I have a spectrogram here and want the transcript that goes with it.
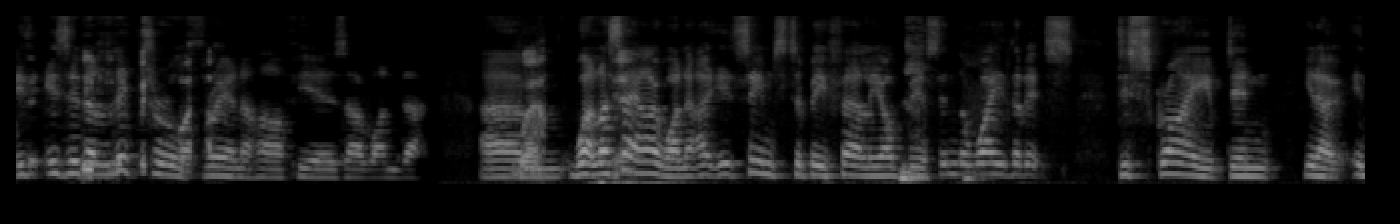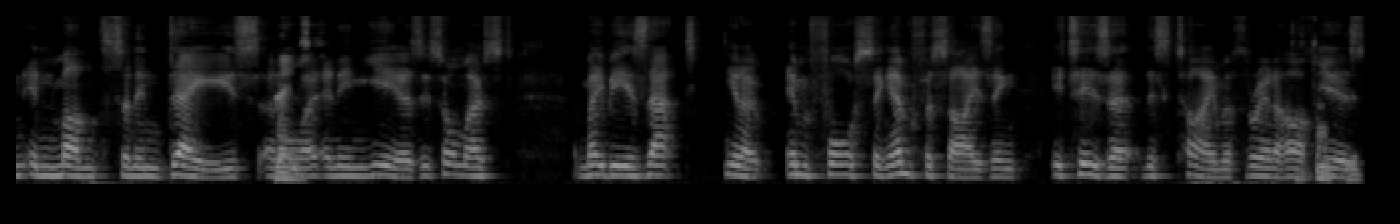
is, is it a literal three and a half years? I wonder. Um, well, well, I say yeah. I won. It seems to be fairly obvious in the way that it's described in you know in, in months and in days and, all, and in years. It's almost maybe is that you know enforcing, emphasising it is at this time of three and a half years.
